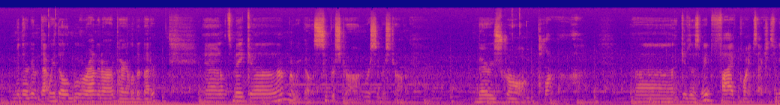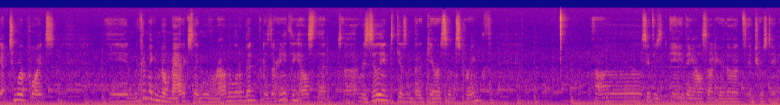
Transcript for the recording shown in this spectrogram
I mean, they're gonna, that way they'll move around in our empire a little bit better. And let's make um, where we go. Super strong. We're super strong. Very strong. Plah. Uh, gives us we had five points actually, so we got two more points. And we could make them nomadic so they move around a little bit, but is there anything else that uh, resilient gives them better garrison strength? Uh, see if there's anything else out here though that's interesting.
